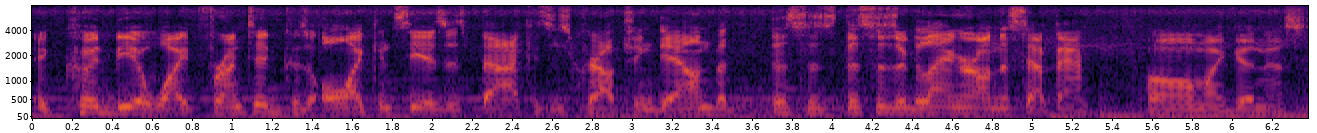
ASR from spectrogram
It could be a white fronted because all I can see is his back as he's crouching down, but this is this is a langur on the Sepan. Oh my goodness.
